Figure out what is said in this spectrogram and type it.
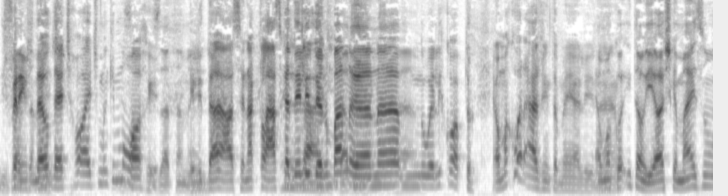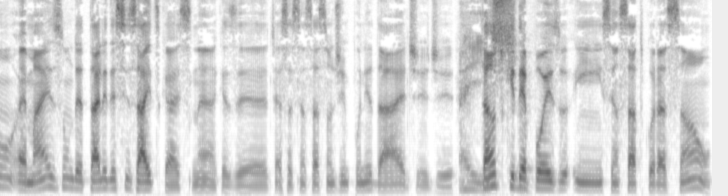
Exatamente. Diferente da Odette Reutemann, que morre. Exatamente. Ele dá a cena clássica Verdade, dele dando banana é. no helicóptero. É uma coragem também ali, é né? Co... Então, e eu acho que é mais um, é mais um detalhe desse Zeitgeist, né? Quer dizer, essa sensação de impunidade, de... É Tanto que depois, em Insensato Coração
